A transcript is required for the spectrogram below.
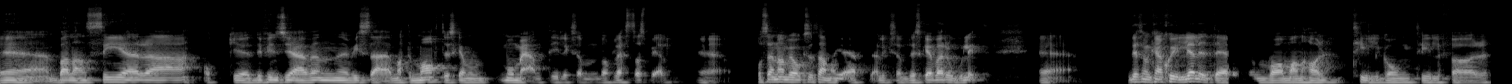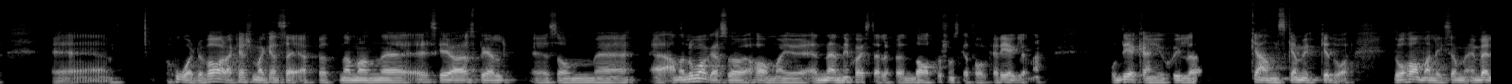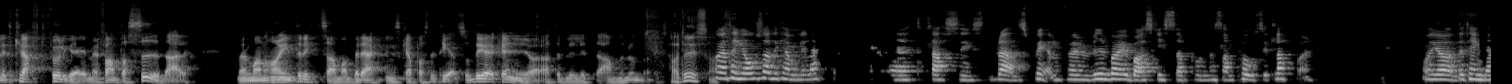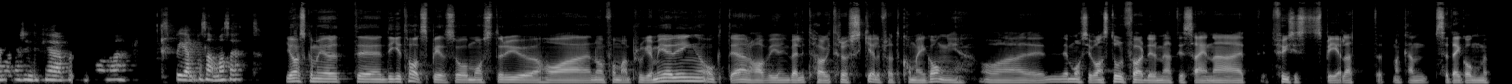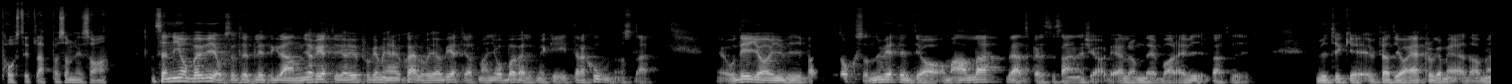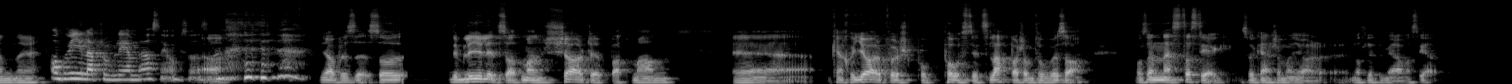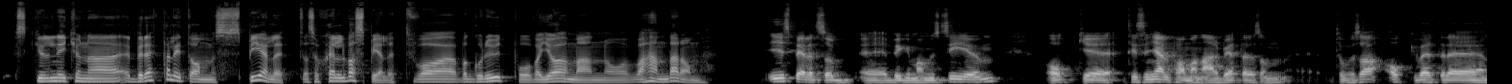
eh, balansera och eh, det finns ju även vissa matematiska moment i liksom de flesta spel. Eh, och sen har vi också samma grej att liksom, det ska vara roligt. Eh, det som kan skilja lite är liksom vad man har tillgång till för eh, hårdvara kanske man kan säga. För att när man eh, ska göra spel eh, som eh, är analoga så har man ju en människa istället för en dator som ska tolka reglerna. Och det kan ju skilja ganska mycket då. Då har man liksom en väldigt kraftfull grej med fantasi där. Men man har inte riktigt samma beräkningskapacitet. Så det kan ju göra att det blir lite annorlunda. Liksom. Ja, det är sant. Och jag tänker också att det kan bli lättare med ett klassiskt brädspel. För vi börjar ju bara skissa på nästan post-it-lappar. Och jag, det tänker jag att man kanske inte kan göra på digitala spel på samma sätt. Ja, ska man göra ett eh, digitalt spel så måste du ju ha någon form av programmering och där har vi ju en väldigt hög tröskel för att komma igång. Och eh, det måste ju vara en stor fördel med att designa ett, ett fysiskt spel, att, att man kan sätta igång med post-it-lappar som ni sa. Sen jobbar vi också typ lite grann, jag vet ju, jag är ju programmerare själv och jag vet ju att man jobbar väldigt mycket i iterationer och sådär. Och det gör ju vi faktiskt också. Nu vet inte jag om alla brädspelsdesigners gör det eller om det bara är vi för att vi vi tycker, för att jag är programmerare. Då, men, eh, och vi gillar problemlösning också. Ja. ja, precis. Så det blir ju lite så att man kör typ att man eh, kanske gör först på post-its-lappar som Tove sa. Och sen nästa steg så kanske man gör något lite mer avancerat. Skulle ni kunna berätta lite om spelet, alltså själva spelet? Vad, vad går det ut på? Vad gör man och vad handlar det om? I spelet så eh, bygger man museum och eh, till sin hjälp har man arbetare som Tove sa och vet det,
